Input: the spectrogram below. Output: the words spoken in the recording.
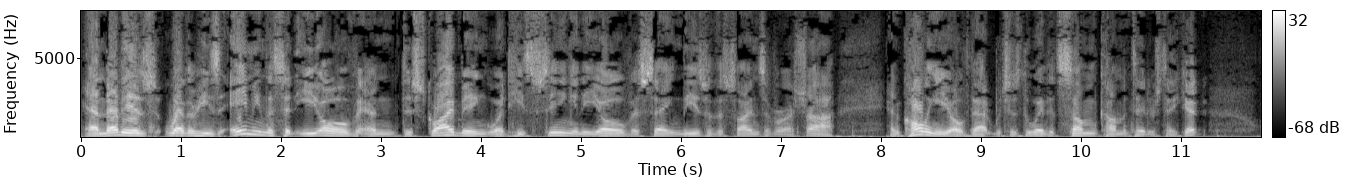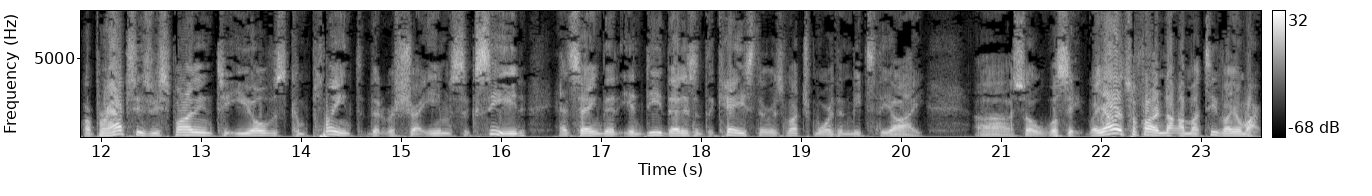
And that is whether he's aiming this at Iyov and describing what he's seeing in Iyov as saying these are the signs of a Rasha, and calling Iyov that, which is the way that some commentators take it, or perhaps he's responding to Iyov's complaint that Rashaim succeed and saying that indeed that isn't the case, there is much more than meets the eye. Uh, so we'll see. Sofar Na'amati Vayomar.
